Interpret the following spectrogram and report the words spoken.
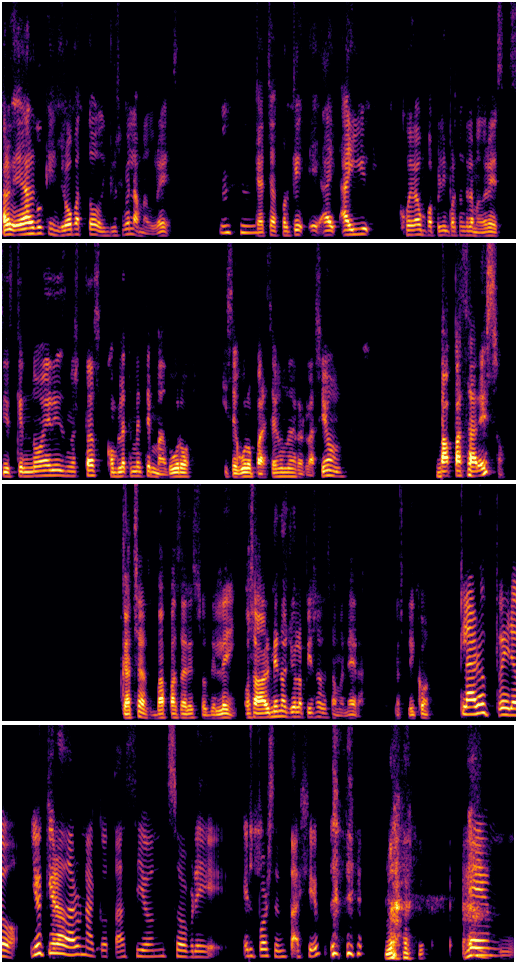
algo que engloba todo, inclusive la madurez. ¿Cachas? Porque eh, ahí, juega un papel importante la madurez. Si es que no eres, no estás completamente maduro y seguro para estar en una relación, va a pasar eso. ¿Cachas? Va a pasar eso de ley. O sea, al menos yo lo pienso de esa manera. ¿Me explico? Claro, pero yo quiero dar una acotación sobre el porcentaje. Em,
